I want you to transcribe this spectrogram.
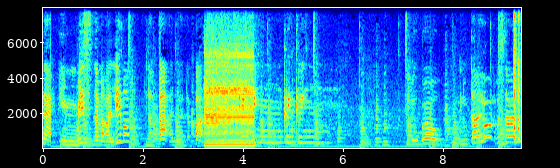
na, imbis na makalimot, nakaalala pa. Kring, kring, kring, kring. Hello, bro. Inom tayo? Labas tayo.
